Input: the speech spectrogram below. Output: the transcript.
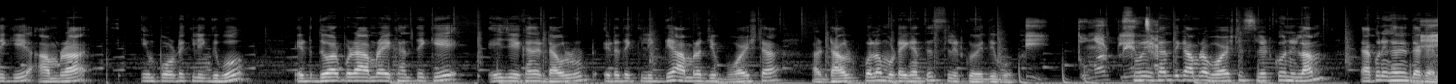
থেকে আমরা ইম্পোর্টে ক্লিক দেবো। এটা দেওয়ার পরে আমরা এখান থেকে এই যে এখানে ডাউনলোড এটাতে ক্লিক দিয়ে আমরা যে ভয়েসটা ডাউনলোড করলাম ওটা এখান থেকে সিলেক্ট করে দেবো। তোমার প্লেন তো এখান থেকে আমরা ভয়েসটা সিলেক্ট করে নিলাম। এখন এখানে দেখেন।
